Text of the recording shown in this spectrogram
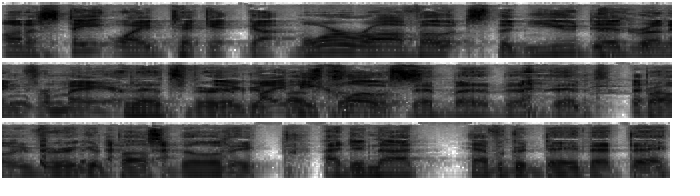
on a statewide ticket got more raw votes than you did running for mayor. That's very it good. Might be possibility. close. That- but- but that's probably a very good possibility. I did not have a good day that day.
